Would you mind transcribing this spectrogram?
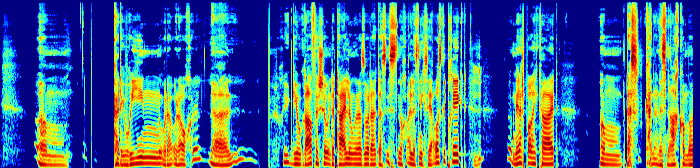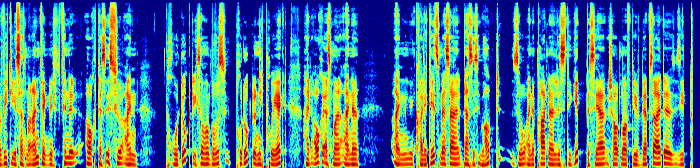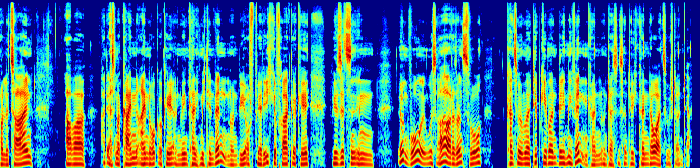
ähm, Kategorien oder, oder auch äh, geografische Unterteilung oder so, das ist noch alles nicht sehr ausgeprägt. Mhm. Mehrsprachigkeit, ähm, das kann alles nachkommen, aber wichtig ist, dass man anfängt. Und ich finde auch, das ist für ein Produkt, ich sage mal bewusst Produkt und nicht Projekt, halt auch erstmal eine, ein Qualitätsmesser, dass es überhaupt so eine Partnerliste gibt. Bisher schaut man auf die Webseite, sieht tolle Zahlen, aber hat erstmal keinen Eindruck, okay, an wen kann ich mich denn wenden? Und wie oft werde ich gefragt, okay, wir sitzen in irgendwo in den USA oder sonst wo, kannst du mir mal einen Tipp geben, an wen ich mich wenden kann? Und das ist natürlich kein Dauerzustand. Ja.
